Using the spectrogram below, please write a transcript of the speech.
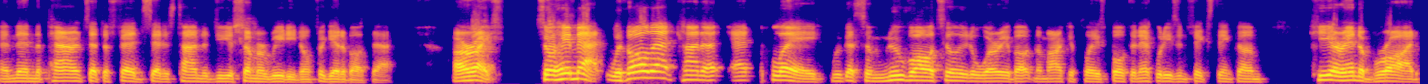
And then the parents at the Fed said it's time to do your summer reading. Don't forget about that. All right. So, hey, Matt, with all that kind of at play, we've got some new volatility to worry about in the marketplace, both in equities and fixed income here and abroad.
